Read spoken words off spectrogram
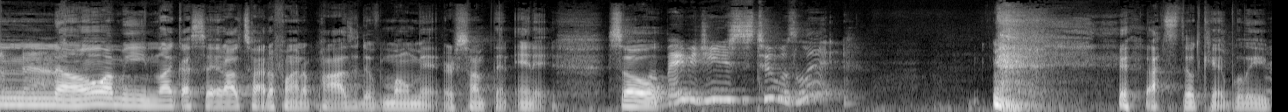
them down. No, I mean, like I said, I'll try to find a positive moment or something in it. So Baby Geniuses 2 was lit. I still can't believe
